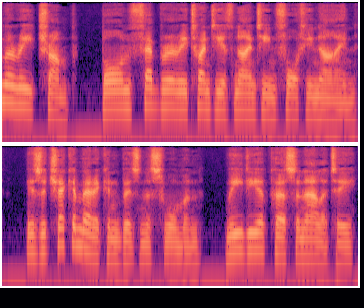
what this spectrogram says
Marie Trump, born February 20, 1949, is a Czech-American businesswoman, media personality,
